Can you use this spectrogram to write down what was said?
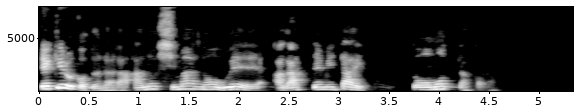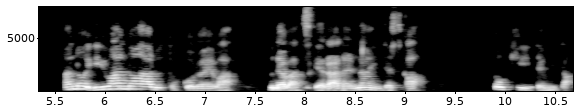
できることならあの島の上へ上がってみたいと思ったから。あの岩のあるところへは船はつけられないんですか？と聞いてみた。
